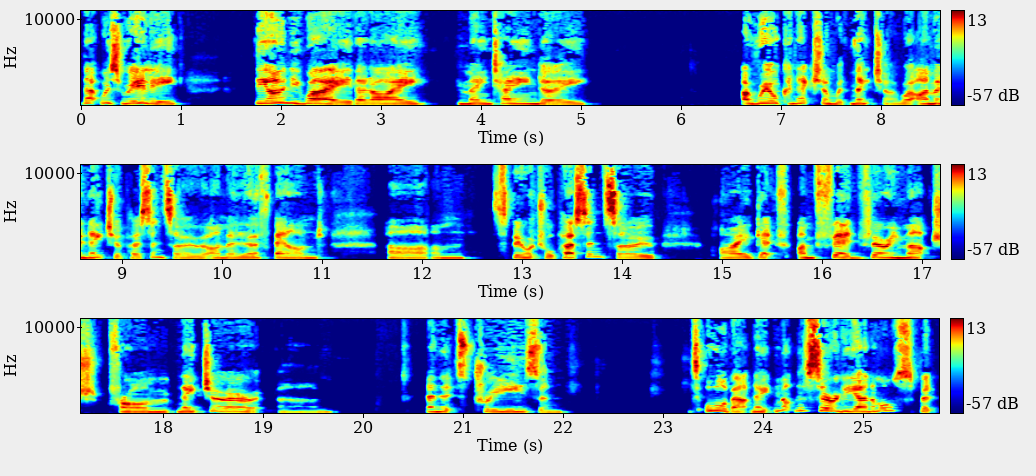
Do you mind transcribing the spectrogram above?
that was really the only way that I maintained a a real connection with nature. Well, I'm a nature person, so I'm an earthbound um, spiritual person. So I get I'm fed very much from nature um, and its trees, and it's all about nature. Not necessarily animals, but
